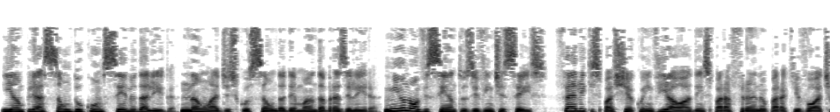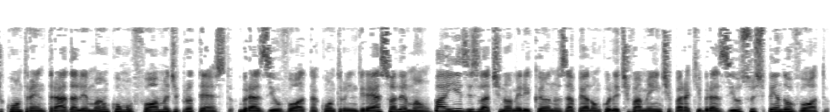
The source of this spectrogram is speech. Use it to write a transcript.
e ampliação do Conselho da Liga, não há discussão da demanda brasileira, 1926, Félix Pacheco envia ordens para Frânio para que vote contra a entrada alemã como forma de protesto, Brasil vota contra o ingresso alemão, países latino-americanos apelam coletivamente para que Brasil suspenda o voto,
